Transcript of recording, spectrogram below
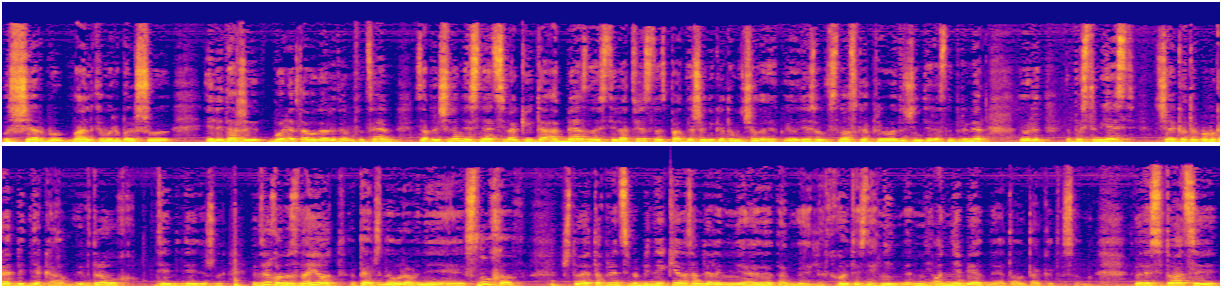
ущербу, маленькому или большую. Или даже, более того, говорит Рамфуцаем, запрещено мне снять с себя какие-то обязанности или ответственность по отношению к этому человеку. И вот здесь он в сносках приводит очень интересный пример. Говорит, допустим, есть человек, который помогает беднякам, и вдруг, день, денежно, и вдруг он узнает, опять же, на уровне слухов, что это, в принципе, бедняки, на самом деле, не, там, какой-то из них, не, он не бедный, это он так это самое. В этой ситуации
